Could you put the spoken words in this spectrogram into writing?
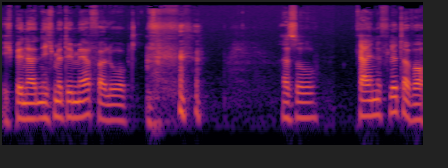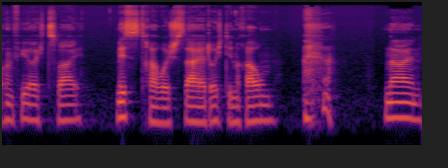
Ich bin halt nicht mit dem Meer verlobt. Also keine Flitterwochen für euch zwei. Misstrauisch sah er durch den Raum. Nein,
